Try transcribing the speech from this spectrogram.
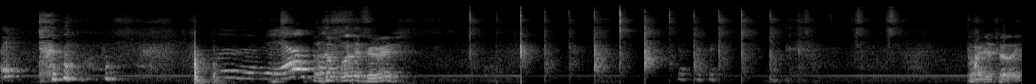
Ay. Puedo No puedes beber. Toma, yo te doy.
